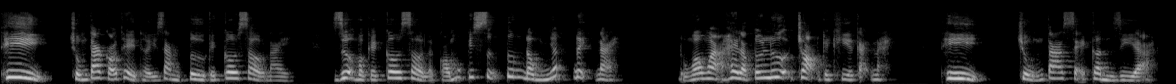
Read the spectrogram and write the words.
Thì chúng ta có thể thấy rằng từ cái cơ sở này dựa vào cái cơ sở là có một cái sự tương đồng nhất định này đúng không ạ hay là tôi lựa chọn cái khía cạnh này thì chúng ta sẽ cần gì ạ?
